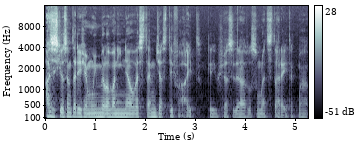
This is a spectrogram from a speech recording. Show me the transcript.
A zjistil jsem tady, že můj milovaný neo-western Justified, který už je asi teda 8 let starý, tak má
